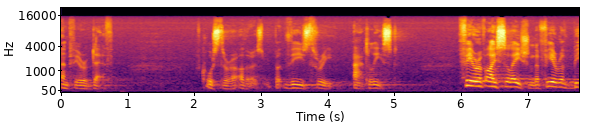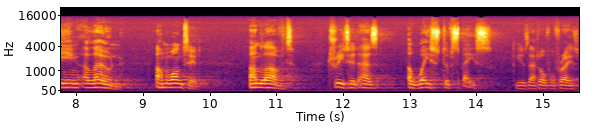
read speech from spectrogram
and fear of death. Of course, there are others, but these three at least. Fear of isolation, the fear of being alone, unwanted unloved, treated as a waste of space, to use that awful phrase,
